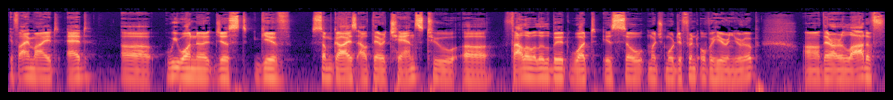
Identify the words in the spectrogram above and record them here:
if I might add, uh, we want to just give some guys out there a chance to uh, follow a little bit what is so much more different over here in Europe. Uh, there are a lot of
